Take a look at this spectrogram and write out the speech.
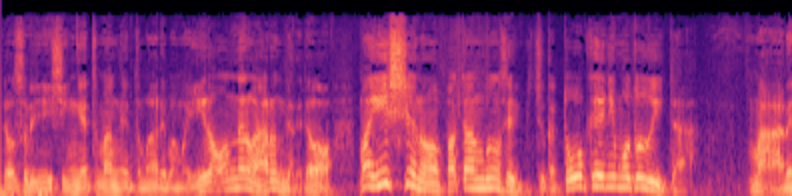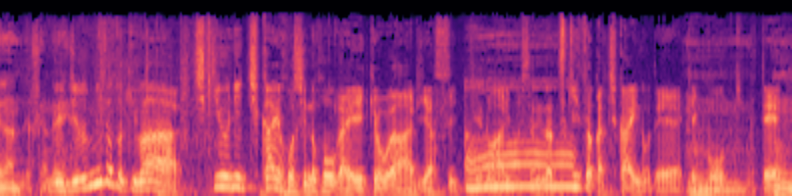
要するに新月、満月もあれば、まあ、いろんなのがあるんだけど、まあ、一種のパターン分析っていうか、統計に基づいた、まあ、あれなんですよね。自分見たときは、地球に近い星の方が影響がありやすいっていうのはありましたね。月とか近いので、結構大きくて、うんうんう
